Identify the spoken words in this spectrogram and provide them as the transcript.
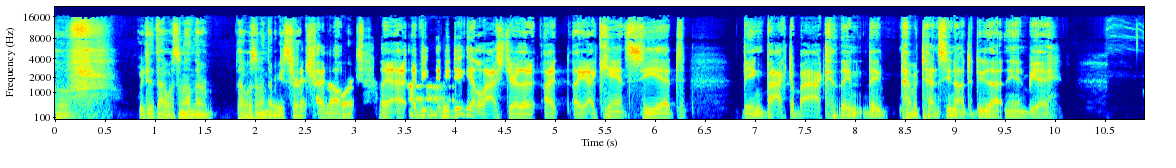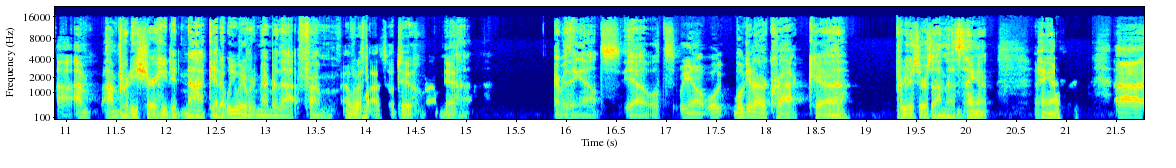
Oof. We did that wasn't on the that wasn't on the research. I- I know. report. Like, I- if, he, if did get last year, that I, I I can't see it being back to back. They they have a tendency not to do that in the NBA. Uh, I'm I'm pretty sure he did not get it. We would remember that from I would have thought so too. Yeah. uh, everything else. Yeah, Let's you know, we'll we'll get our crack uh, producers on this. Hang on, hang on. Uh,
